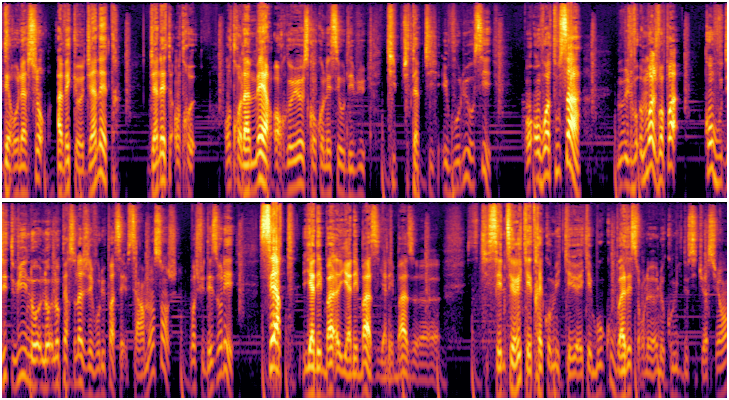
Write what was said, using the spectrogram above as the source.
des relations avec euh, Janet. Janet, entre, entre la mère orgueilleuse qu'on connaissait au début, qui petit à petit évolue aussi. On, voit tout ça. Moi, je vois pas. Quand vous dites oui, nos, nos- personnages n'évoluent pas, c'est un mensonge. Moi, je suis désolé. Certes, il y a des ba- il y a des bases, il y a des bases. euh, c'est une série qui est très comique, qui est, qui est beaucoup basée sur le, comique de situation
